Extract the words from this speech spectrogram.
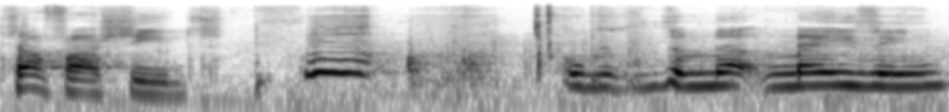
Sunflower seeds. it's amazing.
